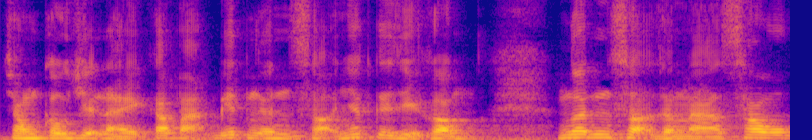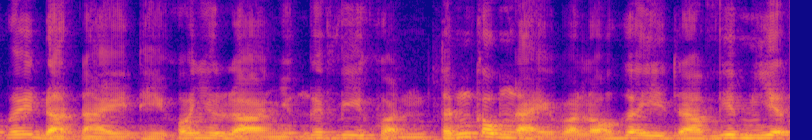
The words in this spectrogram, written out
Trong câu chuyện này các bạn biết Ngân sợ nhất cái gì không? Ngân sợ rằng là sau cái đợt này thì có như là những cái vi khuẩn tấn công này và nó gây ra viêm nhiễm,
